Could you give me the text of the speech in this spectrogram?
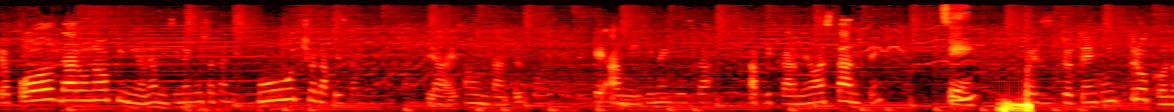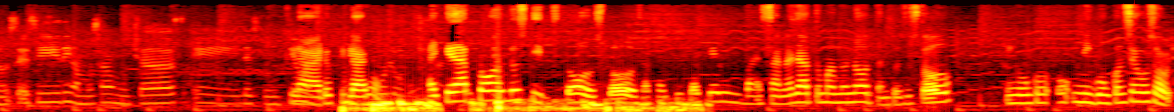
yo puedo dar una opinión, a mí sí me gusta también mucho la pestaña en cantidades abundantes, puedo decir que a mí sí me gusta aplicarme bastante. Sí. pues yo tengo un truco, no sé si digamos a muchas eh, les funciona. Claro, claro. Hay que dar todos los tips, todos, todos. Acá que están allá tomando nota, entonces todo, ningún, ningún consejo sobre.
